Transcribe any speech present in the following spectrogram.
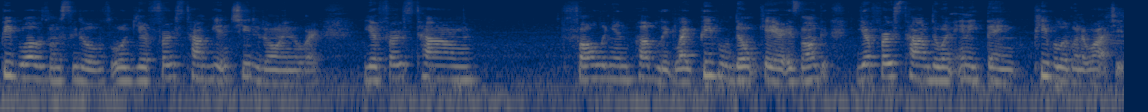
People always want to see those. Or your first time getting cheated on or your first time falling in public. Like people don't care. As long as your first time doing anything people are going to watch it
